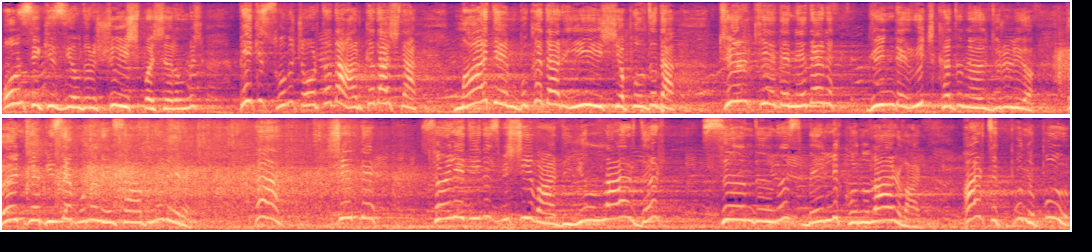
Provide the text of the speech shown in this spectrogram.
18 yıldır şu iş başarılmış. Peki sonuç ortada arkadaşlar. Madem bu kadar iyi iş yapıldı da Türkiye'de neden günde 3 kadın öldürülüyor? Önce bize bunun hesabını verin. Ha, şimdi söylediğiniz bir şey vardı. Yıllardır sığındığınız belli konular var. Artık bunu bu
